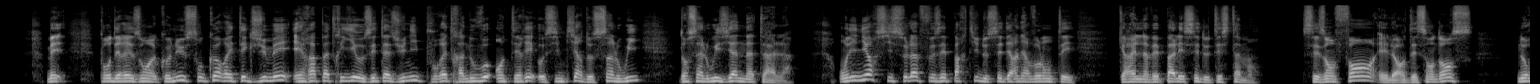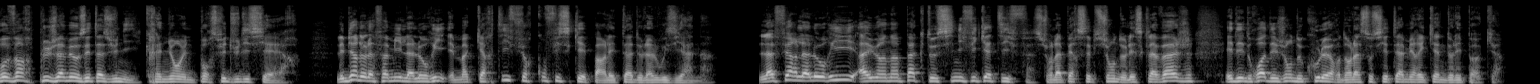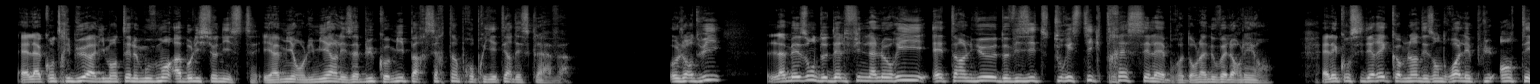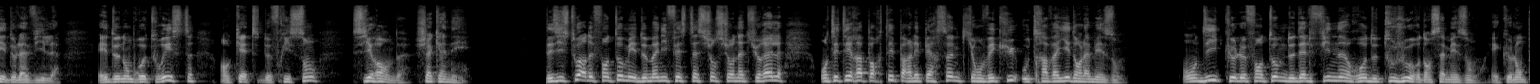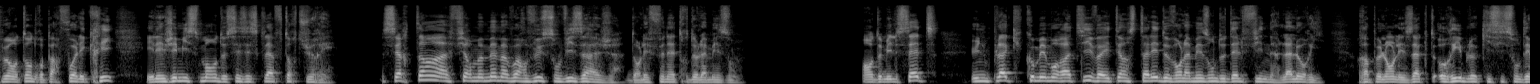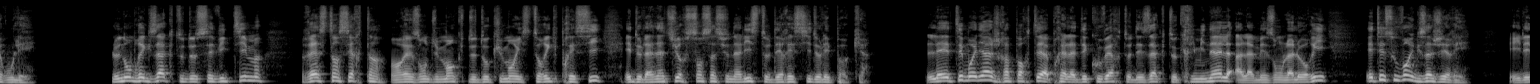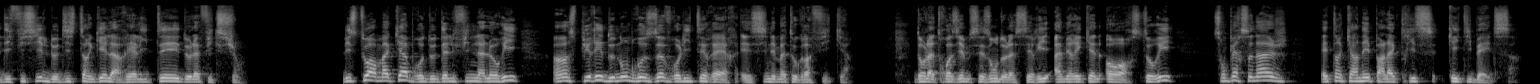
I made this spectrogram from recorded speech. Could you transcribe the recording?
Mais pour des raisons inconnues, son corps est exhumé et rapatrié aux États-Unis pour être à nouveau enterré au cimetière de Saint-Louis, dans sa Louisiane natale. On ignore si cela faisait partie de ses dernières volontés, car elle n'avait pas laissé de testament. Ses enfants et leurs descendants ne revinrent plus jamais aux États-Unis, craignant une poursuite judiciaire. Les biens de la famille Lalaurie et McCarthy furent confisqués par l'État de la Louisiane. L'affaire Lalaurie a eu un impact significatif sur la perception de l'esclavage et des droits des gens de couleur dans la société américaine de l'époque. Elle a contribué à alimenter le mouvement abolitionniste et a mis en lumière les abus commis par certains propriétaires d'esclaves. Aujourd'hui, la maison de Delphine Lalaurie est un lieu de visite touristique très célèbre dans la Nouvelle-Orléans. Elle est considérée comme l'un des endroits les plus hantés de la ville, et de nombreux touristes, en quête de frissons, s'y rendent chaque année. Des histoires de fantômes et de manifestations surnaturelles ont été rapportées par les personnes qui ont vécu ou travaillé dans la maison. On dit que le fantôme de Delphine rôde toujours dans sa maison et que l'on peut entendre parfois les cris et les gémissements de ses esclaves torturés. Certains affirment même avoir vu son visage dans les fenêtres de la maison. En 2007, une plaque commémorative a été installée devant la maison de Delphine, Lalaurie, rappelant les actes horribles qui s'y sont déroulés. Le nombre exact de ces victimes reste incertain en raison du manque de documents historiques précis et de la nature sensationnaliste des récits de l'époque. Les témoignages rapportés après la découverte des actes criminels à la maison Lalaurie étaient souvent exagérés, et il est difficile de distinguer la réalité de la fiction. L'histoire macabre de Delphine Lalaurie a inspiré de nombreuses œuvres littéraires et cinématographiques. Dans la troisième saison de la série American Horror Story, son personnage est incarné par l'actrice Katie Bates.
